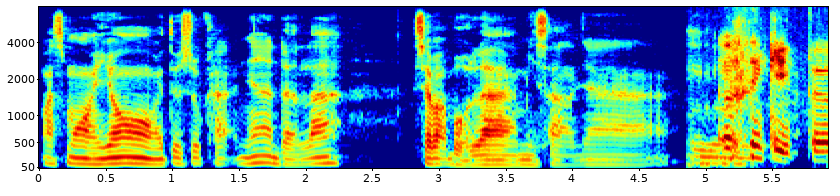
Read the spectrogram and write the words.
Mas Moyo itu sukanya adalah sepak bola misalnya. oh, gitu.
